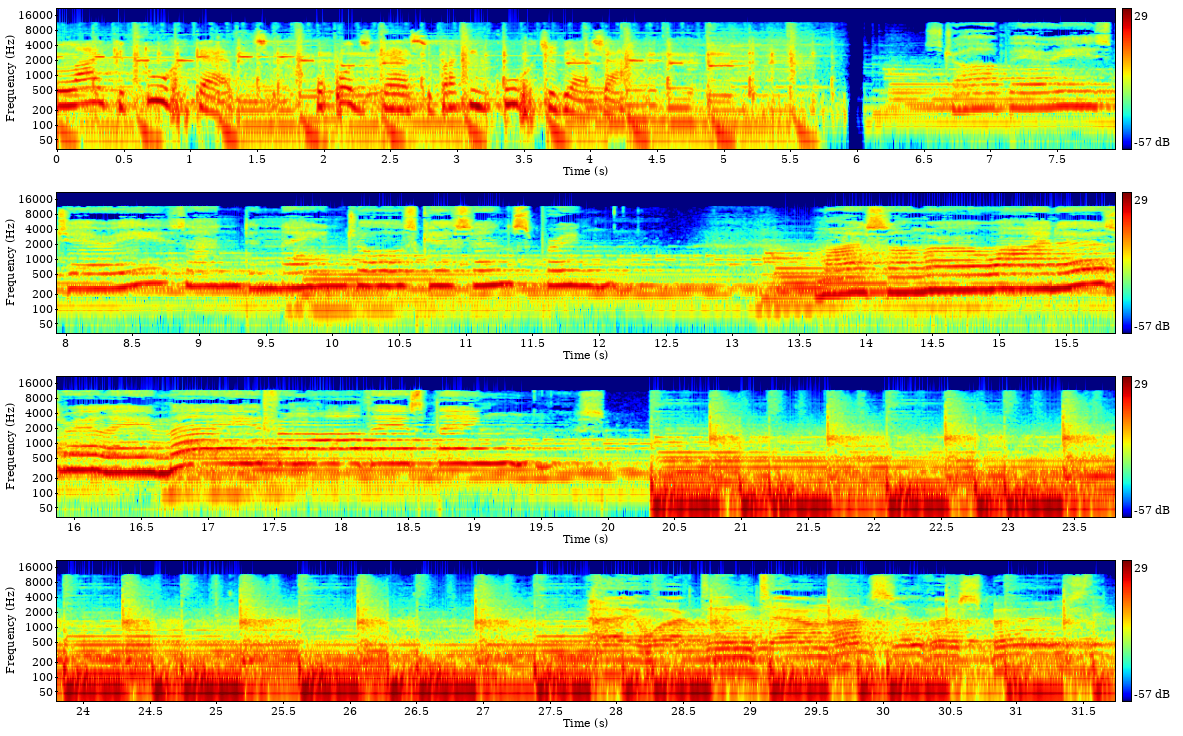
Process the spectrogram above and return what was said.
Like Tourcast, o podcast para quem curte viajar. Strawberries, cherries and an angel's kiss in spring. My summer wine is really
